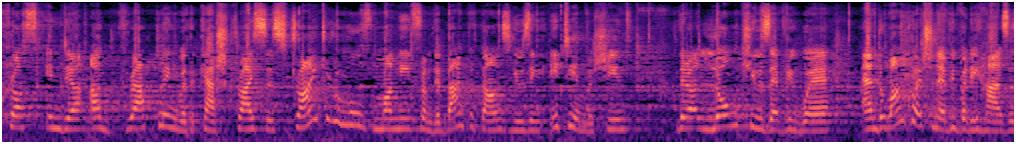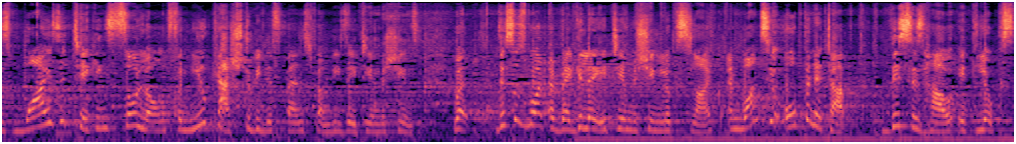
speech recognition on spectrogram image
across India are grappling with the cash crisis, trying to remove money from their bank accounts using ATM machines. There are long queues everywhere, and the one question everybody has is why is it taking so long for new cash to be dispensed from these ATM machines? Well, this is what a regular ATM machine looks like, and once you open it up, this is how it looks.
